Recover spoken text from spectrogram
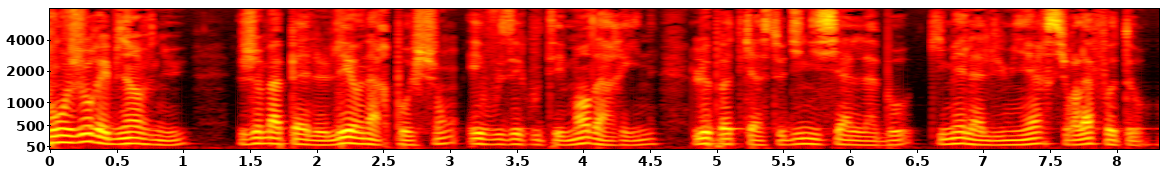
Bonjour et bienvenue. Je m'appelle Léonard Pochon et vous écoutez Mandarine, le podcast d'Initial Labo qui met la lumière sur la photo.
